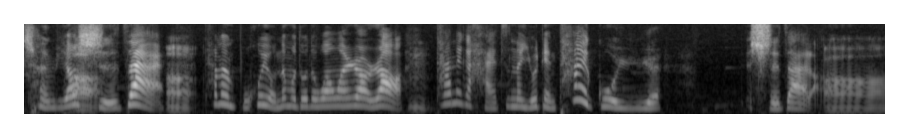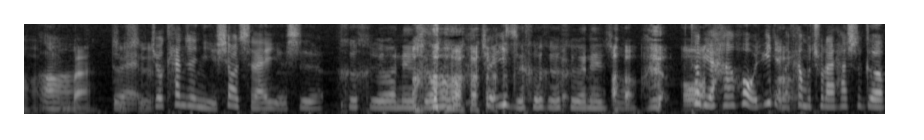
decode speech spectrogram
诚，比较啊实在。嗯他们不会有那么多的弯弯绕绕。嗯他那个孩子呢，有点太过于实在了。啊，啊明白，就对，是就看着你笑起来也是呵呵 那种，就一直呵呵呵那种，哦特别憨厚，一点都啊看不出来他是个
